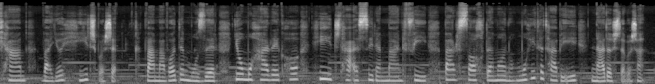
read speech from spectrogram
کم و یا هیچ باشه و مواد مزر یا محرک ها هیچ تأثیر منفی بر ساختمان و محیط طبیعی نداشته باشند.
